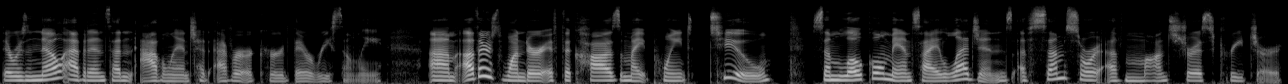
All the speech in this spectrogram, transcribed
There was no evidence that an avalanche had ever occurred there recently. Um, others wonder if the cause might point to some local Mansai legends of some sort of monstrous creature,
